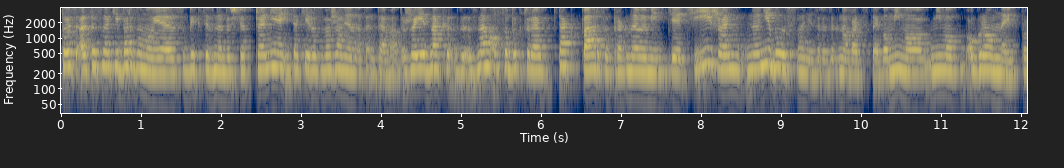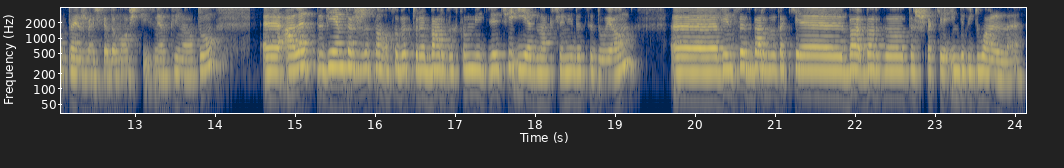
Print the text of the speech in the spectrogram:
to jest, ale to jest takie bardzo moje subiektywne doświadczenie i takie rozważania na ten temat, że jednak znam osoby, które tak bardzo pragnęły mieć dzieci, że no nie były w stanie zrezygnować z tego, mimo, mimo ogromnej, potężnej świadomości zmian klimatu, ale wiem też, że są osoby, które bardzo chcą mieć dzieci i jednak się nie decydują. E, więc to jest bardzo takie, bardzo też takie indywidualne,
